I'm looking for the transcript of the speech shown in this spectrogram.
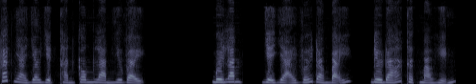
Các nhà giao dịch thành công làm như vậy. 15. Dễ dãi với đòn bẩy, điều đó thật mạo hiểm.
